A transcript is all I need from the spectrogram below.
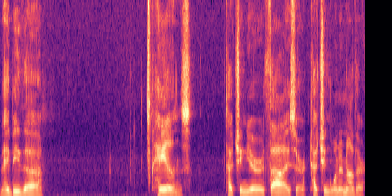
Maybe the hands touching your thighs or touching one another.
